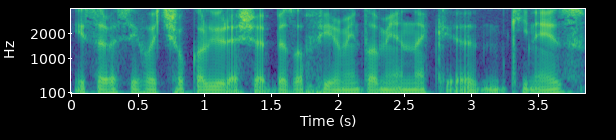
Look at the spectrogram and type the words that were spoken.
észreveszi, hogy sokkal üresebb ez a film, mint ami ennek kinéz.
